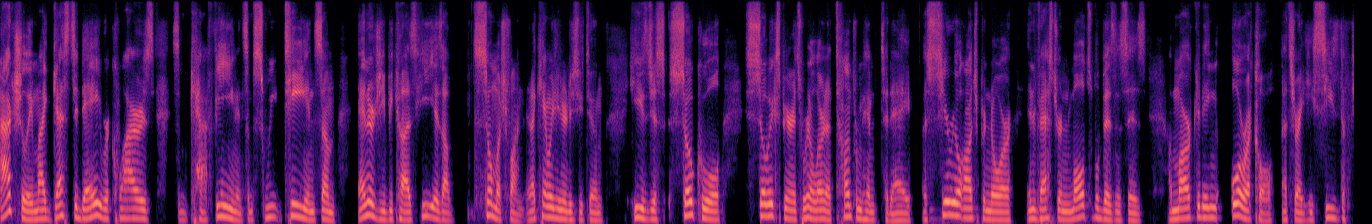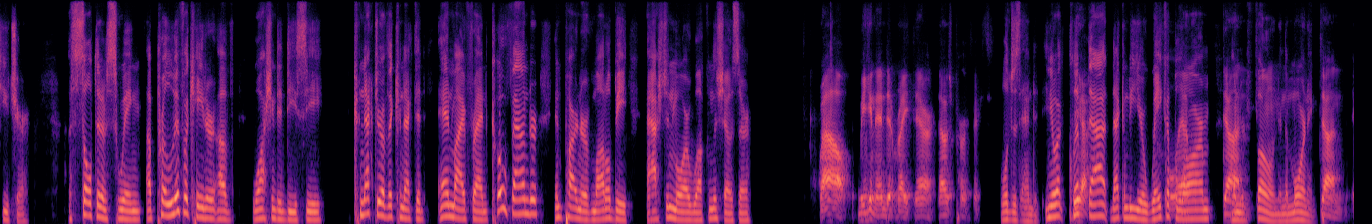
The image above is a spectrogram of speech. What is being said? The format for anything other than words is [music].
Actually, my guest today requires some caffeine and some sweet tea and some energy because he is a so much fun. And I can't wait to introduce you to him. He's just so cool so experienced. We're going to learn a ton from him today. A serial entrepreneur, investor in multiple businesses, a marketing oracle. That's right. He sees the future. A sultan of swing, a prolificator of Washington, D.C., connector of the connected, and my friend, co founder and partner of Model B, Ashtan Moore. Welcome to the show, sir. Wow. We can end it right there. That was perfect. We'll just end it. You know what? Clip yeah. that. That can be your wake up Clip. alarm Done. on your phone in the morning. Done. [laughs]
